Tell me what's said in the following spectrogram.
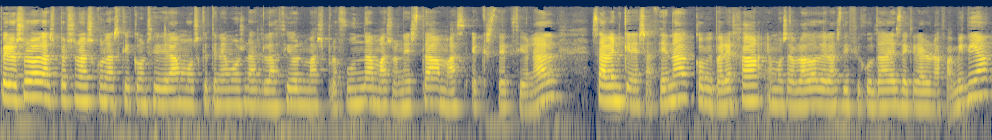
pero solo las personas con las que consideramos que tenemos una relación más profunda, más honesta, más excepcional, saben que en esa cena con mi pareja hemos hablado de las dificultades de crear una familia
